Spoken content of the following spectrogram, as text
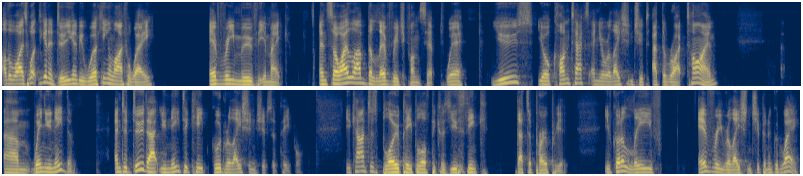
Otherwise, what you're going to do, you're going to be working a life away every move that you make. And so I love the leverage concept where use your contacts and your relationships at the right time um, when you need them. And to do that, you need to keep good relationships with people. You can't just blow people off because you think that's appropriate. You've got to leave every relationship in a good way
